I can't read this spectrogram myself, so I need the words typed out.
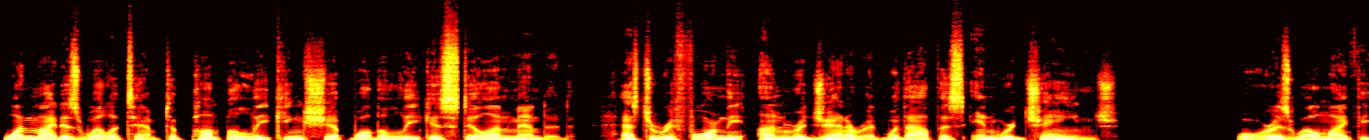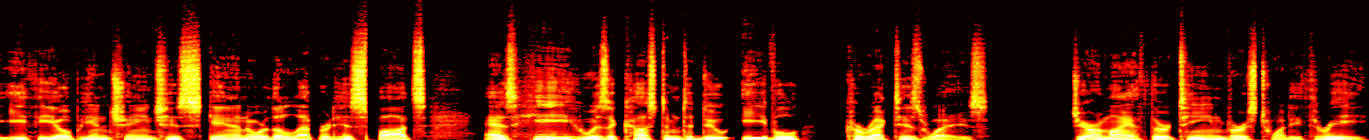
One might as well attempt to pump a leaking ship while the leak is still unmended, as to reform the unregenerate without this inward change. Or as well might the Ethiopian change his skin or the leopard his spots, as he who is accustomed to do evil correct his ways. Jeremiah 13, verse 23.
